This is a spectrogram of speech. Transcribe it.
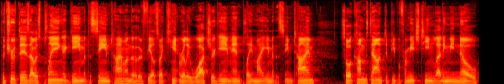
The truth is, I was playing a game at the same time on the other field, so I can't really watch your game and play my game at the same time. So it comes down to people from each team letting me know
